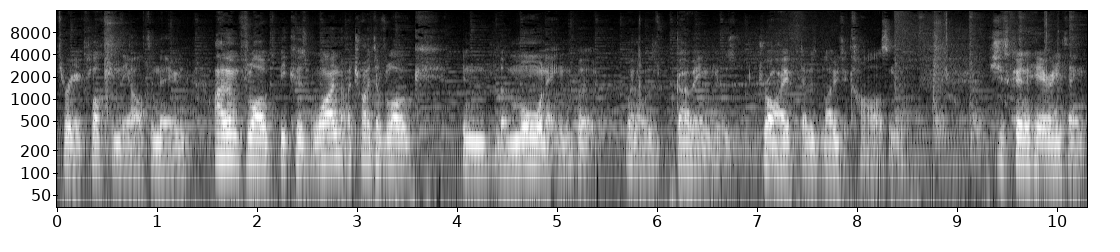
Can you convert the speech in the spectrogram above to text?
three o'clock in the afternoon. I haven't vlogged because one, I tried to vlog in the morning, but when I was going, it was drive. There was loads of cars, and you just couldn't hear anything.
